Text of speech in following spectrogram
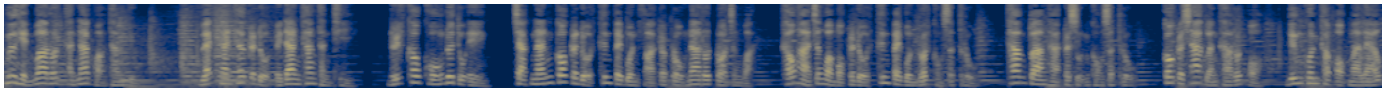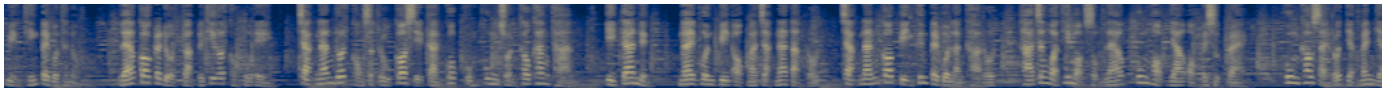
เมื่อเห็นว่ารถคันหน้าขวางทางอยู่แบล็คแพนเทอร์กระโดดไปด้านข้างทันทีดริฟต์เข้าโค้งด้วยตัวเอง จากนั้นก็กระโดดขึ้นไปบนฝากระโปรงหน้ารถรอจังหวะ เขาหาจังหวะเหมาะกระโดดขึ้นไปบนรถของศัตรู ท่ามกลางหากระสุนของศัตรู ก็กระชากหลังคารถออก ดึงคนขับออกมาแล้วเหวี่ยงทิ้งไปบนถนน แล้วก็กระโดดกลับไปที่รถของตัวเอง จากนั้นรถของศัตรูก็เสียการควบคุมพุ่งชนเข้าข้างทาง อีกด้านหนึ่ง นายพลปีนออกมาจากหน้าต่างรถ จากนั้นก็ปีนขึ้นไปบนหลังคารถ หาจังหวะที่เหมาะสมแล้วพุ่งหอกยาวออกไปสุดแรง พุ่งเข้าใส่รถอย่างแม่นย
